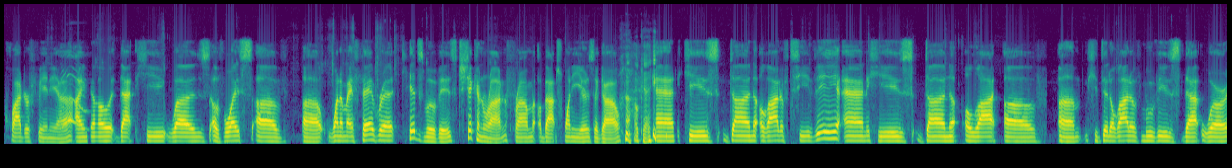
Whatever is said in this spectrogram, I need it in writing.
Quadrophenia. I know that he was a voice of uh, one of my favorite kids' movies, Chicken Run, from about 20 years ago. okay. And he's done a lot of TV and he's done a lot of. Um, he did a lot of movies that were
